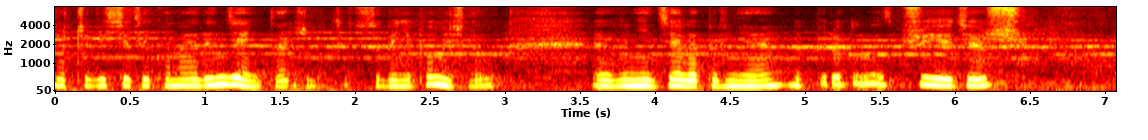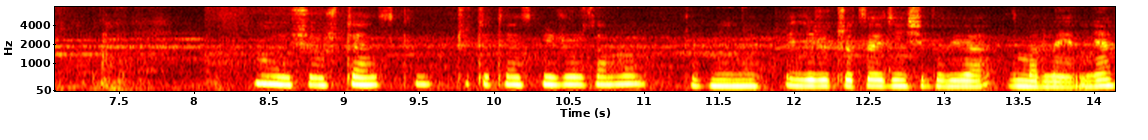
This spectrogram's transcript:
Czy oczywiście tylko na jeden dzień, tak? Żeby ktoś sobie nie pomyślał. W niedzielę pewnie dopiero do nas przyjedziesz. Mamusia już tęskni. Czy ty tęsknisz już za mną? Pewnie nie. Będziesz jutro cały dzień się bawiła z Marlejem, nie?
